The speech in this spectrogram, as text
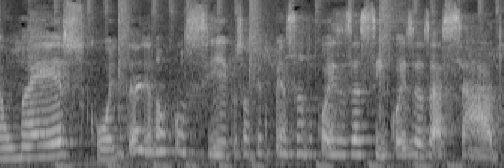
é uma escolha. Eu não consigo, eu só fico pensando coisas assim, coisas assado.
